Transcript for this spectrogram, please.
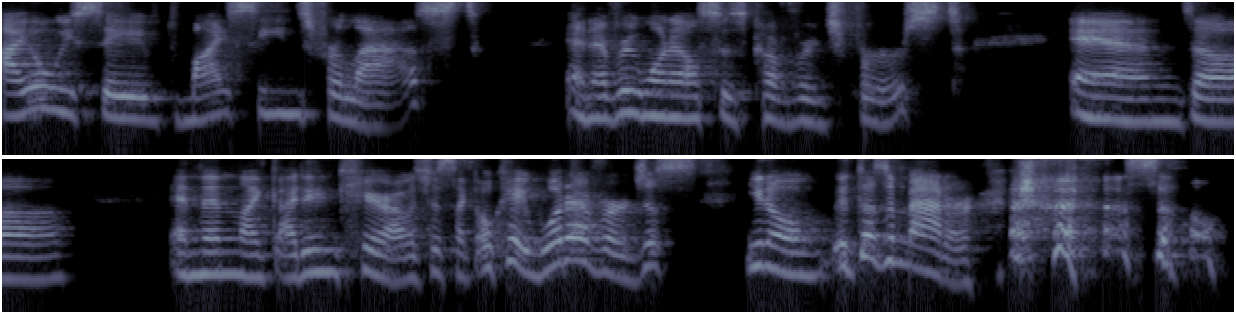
I always saved my scenes for last and everyone else's coverage first, and uh, and then like I didn't care. I was just like, okay, whatever, just you know, it doesn't matter. so,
